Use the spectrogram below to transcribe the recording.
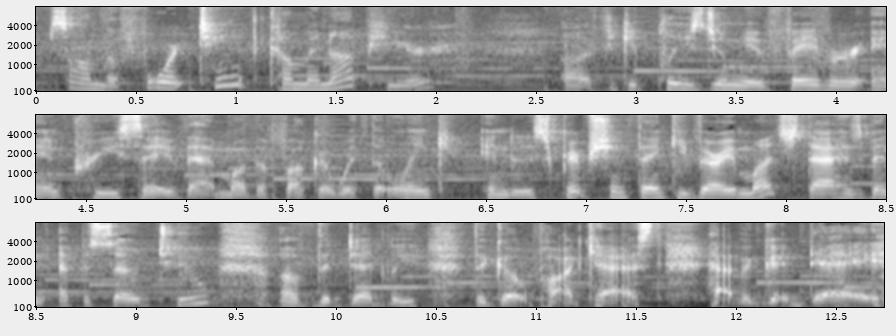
Drops on the 14th coming up here. Uh, if you could please do me a favor and pre save that motherfucker with the link in the description. Thank you very much. That has been episode two of the Deadly the Goat podcast. Have a good day.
